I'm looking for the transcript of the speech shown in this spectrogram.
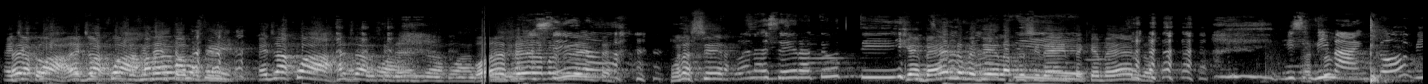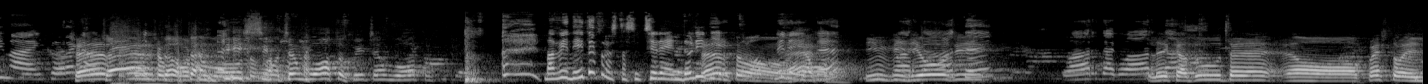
è già ecco, qua, è già qua, ma è già qua, è già qua, è già qua. Buonasera, Presidente. Buonasera. Buonasera a tutti. Che bello vederla, Presidente, che bello. Vi, vi manco, vi manco, ragazzi. Certo, certo tantissimo, c'è un vuoto qui, c'è un vuoto. Ma vedete cosa sta succedendo lì certo, dietro? Vedete? Invidiosi. Guardate. Guarda, guarda. Le cadute, oh, questo è il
